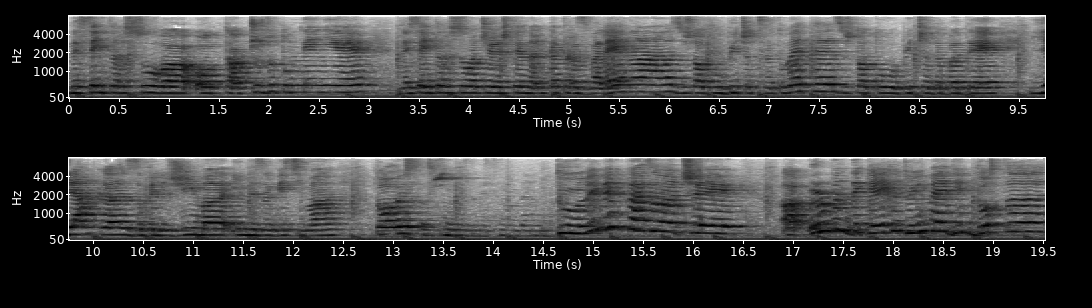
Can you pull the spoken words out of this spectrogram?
не се интересува от чуждото мнение, не се интересува, че ще я нарекат развалена, защото обича цветовете, защото обича да бъде ярка, забележима и независима. Тоест, независима, да. дори бих казала, че а, Urban Decay като име е един доста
